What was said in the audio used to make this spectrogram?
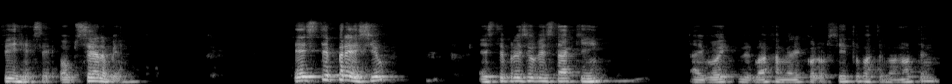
Fíjese, observe. Este precio, este precio que está aquí, ahí voy, les voy a cambiar el colorcito para que lo noten.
